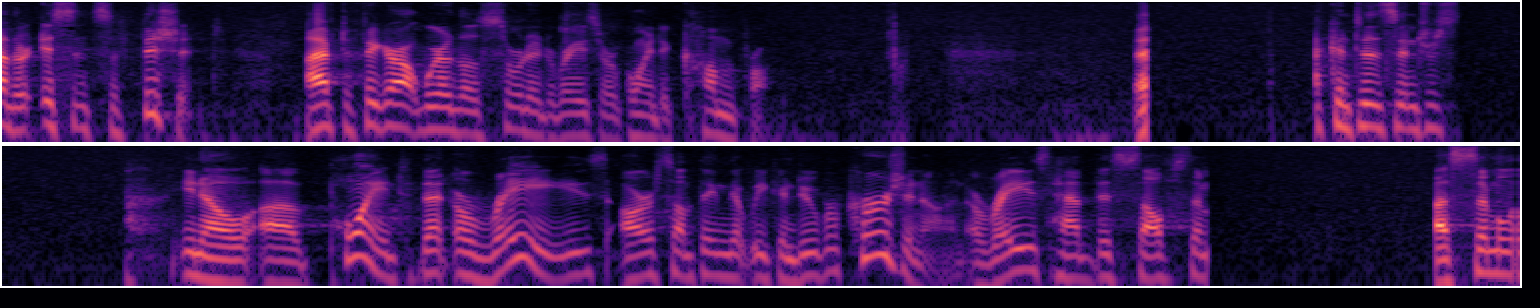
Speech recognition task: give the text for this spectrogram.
together isn't sufficient. I have to figure out where those sorted arrays are going to come from. Back into this interesting, you know, uh, point that arrays are something that we can do recursion on. Arrays have this self-similar, similar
